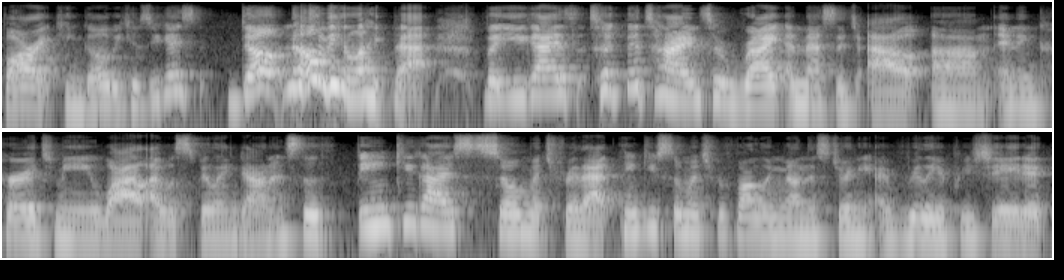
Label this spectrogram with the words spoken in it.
far it can go because you guys don't know me like that. But you guys took the time to write a message out um, and encourage me while I was feeling down. And so thank you guys so much for that. Thank you so much for following me on this journey. I really appreciate it.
